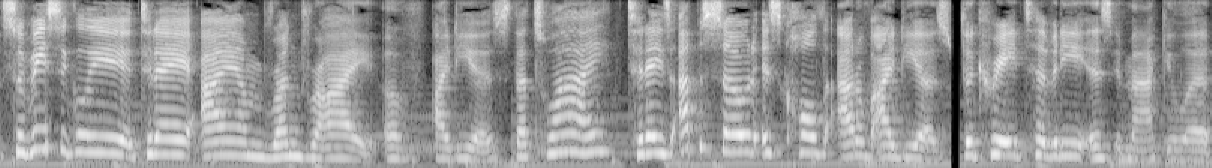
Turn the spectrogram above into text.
So basically, today I am run dry of ideas. That's why today's episode is called Out of Ideas. The creativity is immaculate.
